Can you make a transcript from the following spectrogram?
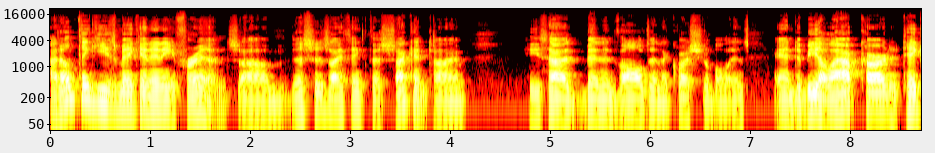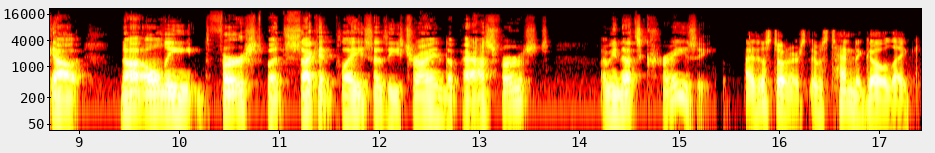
I don't think he's making any friends. Um, this is, I think, the second time he's had been involved in a questionable incident, and to be a lap car to take out not only first but second place as he's trying to pass first. I mean, that's crazy. I just don't understand. It was ten to go. Like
